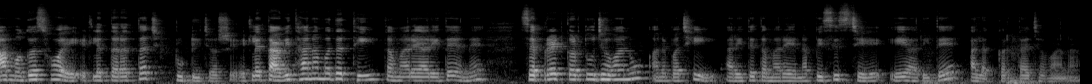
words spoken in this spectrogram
આ મગજ હોય એટલે તરત જ તૂટી જશે. એટલે તાવીથાના મદદથી તમારે આ રીતે એને સેપરેટ કરતું જવાનું અને પછી આ રીતે તમારે એના પીસીસ છે એ આ રીતે અલગ કરતા જવાના.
